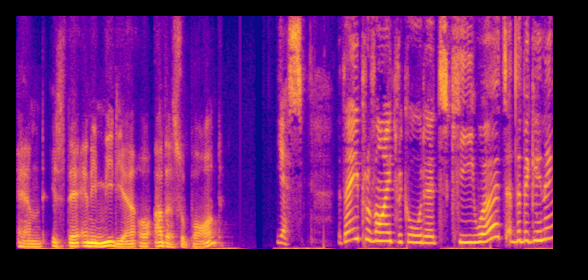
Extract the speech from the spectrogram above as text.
And is there any media or other support? Yes, they provide recorded keywords at the beginning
